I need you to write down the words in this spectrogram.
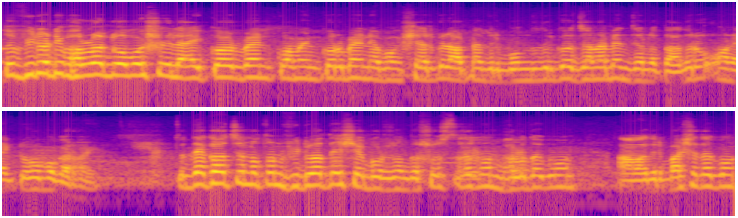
তো ভিডিওটি ভালো লাগলে অবশ্যই লাইক করবেন কমেন্ট করবেন এবং শেয়ার করে আপনাদের বন্ধুদেরকেও জানাবেন যেন তাদেরও অনেকটা উপকার হয়। তো দেখা হচ্ছে নতুন ভিডিওতে, সে পর্যন্ত সুস্থ থাকুন, ভালো থাকুন, আমাদের পাশে থাকুন,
